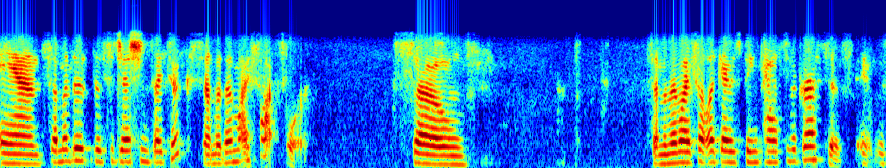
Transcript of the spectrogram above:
And some of the, the suggestions I took, some of them I fought for. So Some of them I felt like I was being passive aggressive. It was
